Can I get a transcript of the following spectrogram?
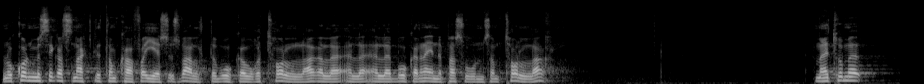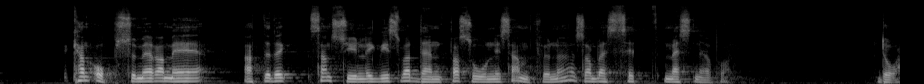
Nå kunne vi sikkert snakket litt om hvorfor Jesus valgte å bruke ordet toller, eller, eller, eller bruke den ene personen som toller. Men jeg tror vi kan oppsummere med at det sannsynligvis var den personen i samfunnet som ble sett mest ned på da.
